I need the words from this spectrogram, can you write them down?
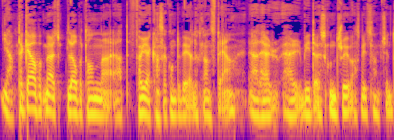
ja, det gav på mig blå på tonna att förra kanske kunde vara liknande stä. Att här här vi då skulle tro att vi samtidigt.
